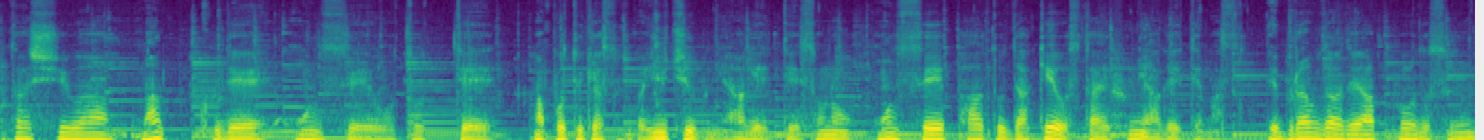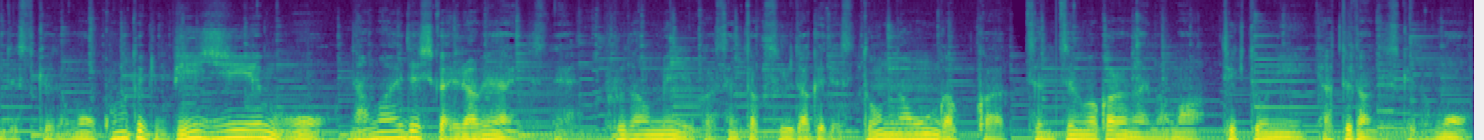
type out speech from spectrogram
私は Mac で音声を取ってまあ、ポッドキャストとか YouTube に上げてその音声パートだけをスタイフに上げてます。でブラウザでアップロードするんですけどもこの時 BGM を名前でしか選べないんですね。プルダウンメニューから選択するだけです。どんな音楽か全然わからないまま適当にやってたんですけども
